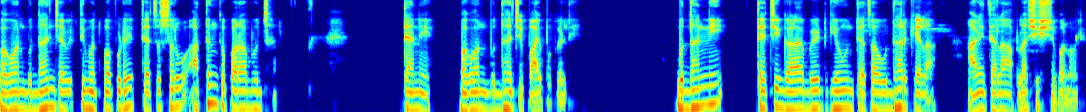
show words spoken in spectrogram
भगवान बुद्धांच्या व्यक्तिमत्वापुढे त्याचं सर्व आतंक पराभूत झाला. त्याने भगवान बुद्धाचे पाय पकडले. बुद्धांनी त्याची गळा भेट घेऊन त्याचा उद्धार केला आणि त्याला आपला शिष्य बनवले.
